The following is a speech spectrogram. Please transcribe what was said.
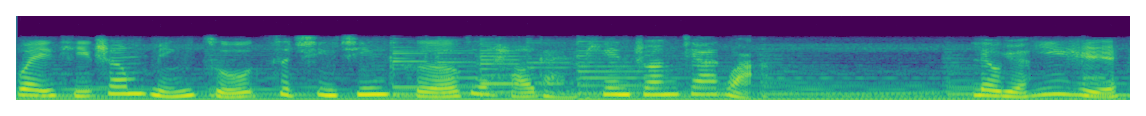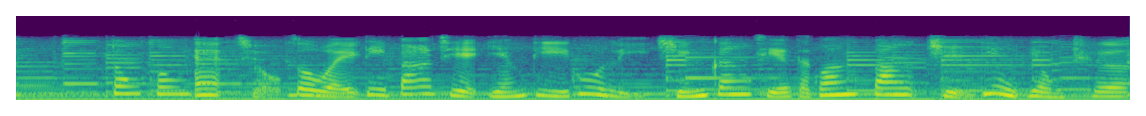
为提升民族自信心和自豪感添砖加瓦。六月一日，东风 A9 作为第八届炎帝故里寻根节的官方指定用车，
